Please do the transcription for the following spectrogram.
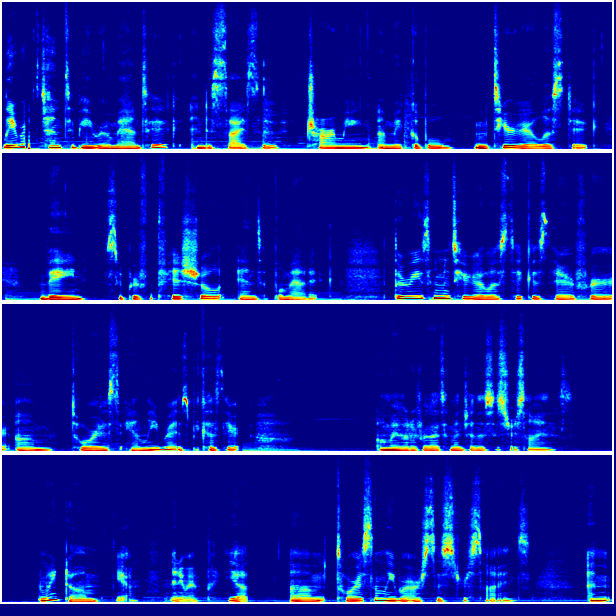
Libras tend to be romantic, indecisive, charming, amicable, materialistic, vain, superficial, and diplomatic. The reason materialistic is there for um, Taurus and Libra is because they're. Oh my god, I forgot to mention the sister signs. Am I dumb? Yeah. Anyway, yeah. Um, Taurus and Libra are sister signs. And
